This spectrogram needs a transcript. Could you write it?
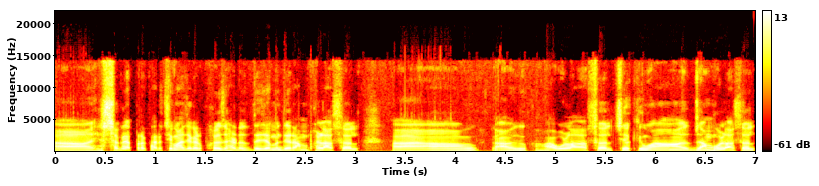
हे सगळ्या प्रकारचे माझ्याकडे फळझाडं त्याच्यामध्ये रामफळ असेल आवळा असेल किंवा जांभूळ असेल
